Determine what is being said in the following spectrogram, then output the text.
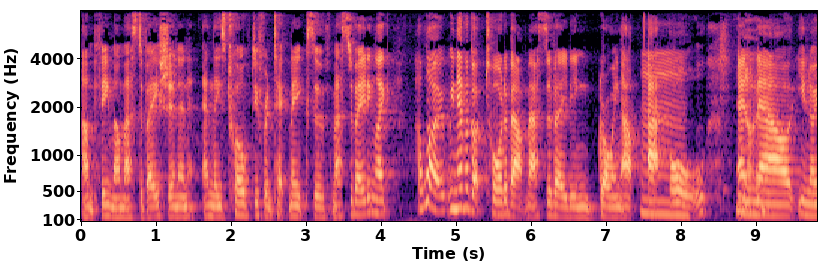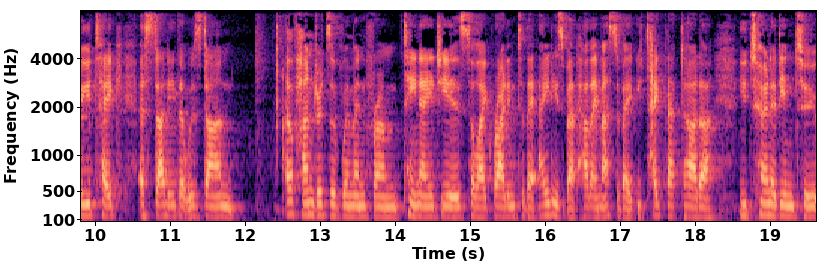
um, female masturbation and, and these 12 different techniques of masturbating. Like, hello, we never got taught about masturbating growing up mm. at all. And no. now, you know, you take a study that was done of hundreds of women from teenage years to like right into their 80s about how they masturbate. You take that data, you turn it into,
